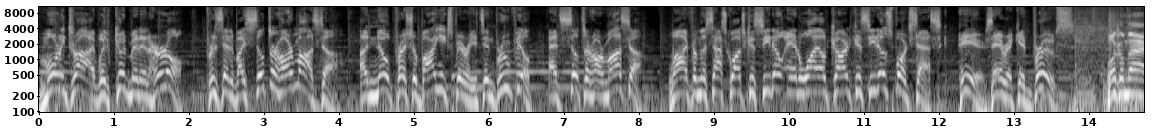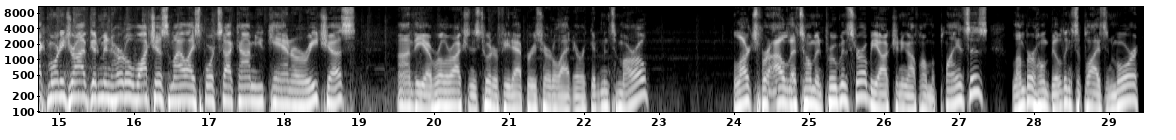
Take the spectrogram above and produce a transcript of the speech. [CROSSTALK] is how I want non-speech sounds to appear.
Morning Drive with Goodman and Hurdle, presented by Sill-TerHar Mazda. A no pressure buying experience in Broomfield at Sill-TerHar Mazda. Live from the Sasquatch Casino and Wild Card Casino Sports Desk. Here's Eric and Bruce. Welcome back. Morning Drive, Goodman Hurdle. Watch us, milehighsports.com. You can reach us on the uh, Roller Auctions Twitter feed at Bruce Hurdle at Eric Goodman. Tomorrow, Larkspur Outlets Home Improvement Store will be auctioning off home appliances, lumber, home building supplies, and more.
